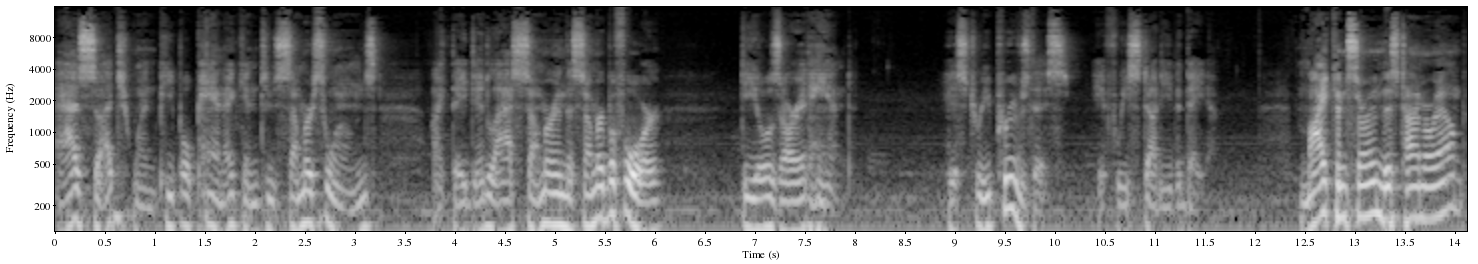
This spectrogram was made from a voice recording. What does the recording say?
As such, when people panic into summer swoons, like they did last summer and the summer before, deals are at hand. History proves this if we study the data. My concern this time around,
